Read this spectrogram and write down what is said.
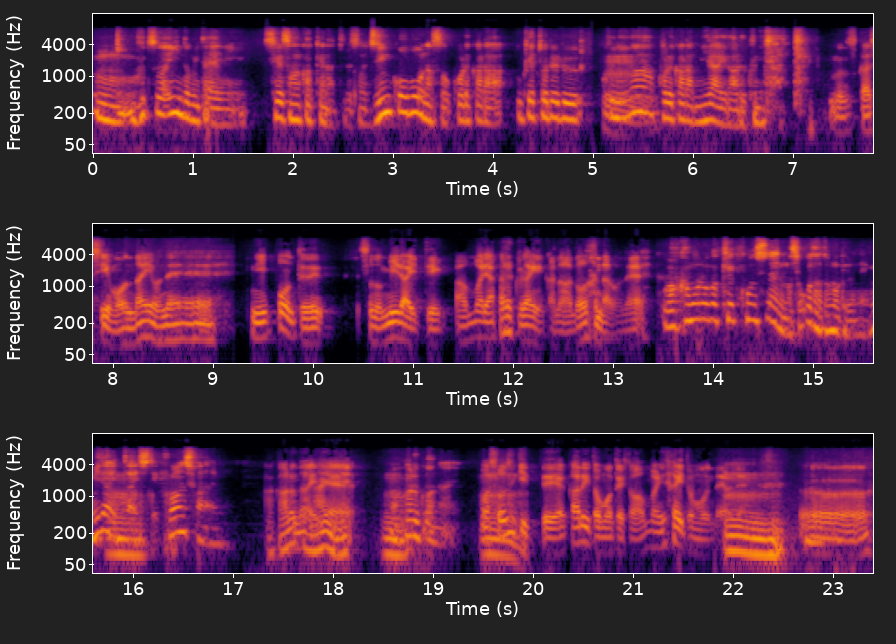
うん、普通はインドみたいに正三角形になってる、その人口ボーナスをこれから受け取れる国が、これから未来がある国であって。難しい問題よね。日本って、その未来ってあんまり明るくないんかなどうなんだろうね。若者が結婚しないのもそこだと思うけどね、未来に対して不安しかないもん。明るくないね。うん明るくはない。まあ正直言って明るいと思ってる人はあんまりいないと思うんだようね。ん。うん。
